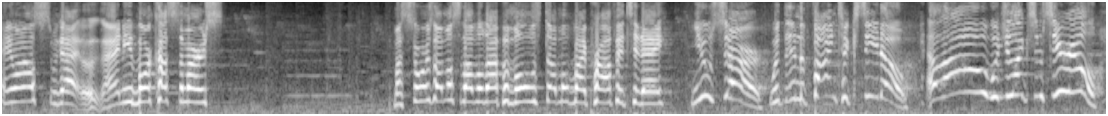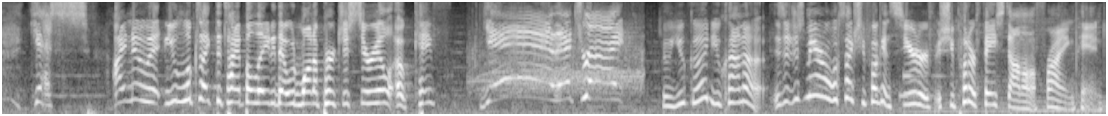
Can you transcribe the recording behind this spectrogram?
Anyone else? We got. I need more customers. My store's almost leveled up. I'm almost doubled my profit today. You, sir, within the fine tuxedo. Hello? Would you like some cereal? Yes. I knew it. You look like the type of lady that would want to purchase cereal. Okay. Yeah, that's right. Yo, you good? You kind of... Is it just me or it looks like she fucking seared her... She put her face down on a frying pan.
